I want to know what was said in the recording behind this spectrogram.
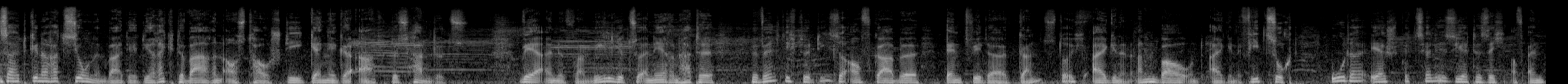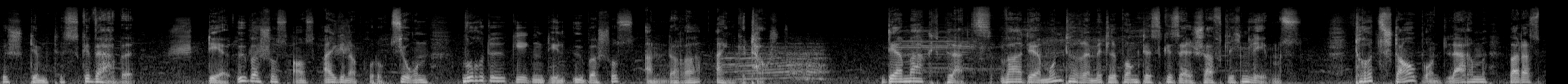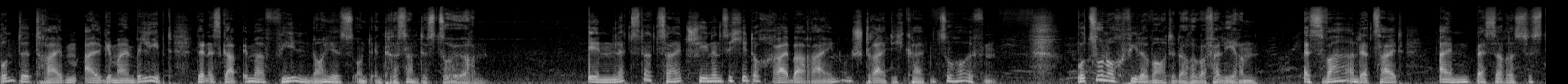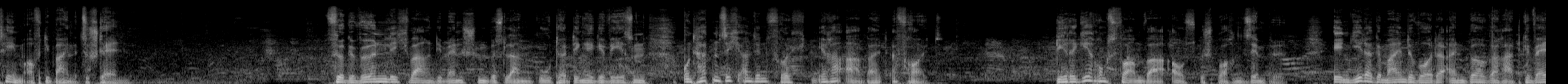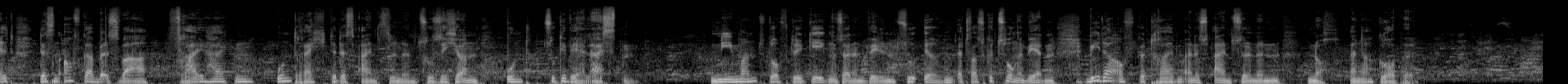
Seit Generationen war der direkte Warenaustausch die gängige Art des Handels. Wer eine Familie zu ernähren hatte, bewältigte diese Aufgabe entweder ganz durch eigenen Anbau und eigene Viehzucht oder er spezialisierte sich auf ein bestimmtes Gewerbe. Der Überschuss aus eigener Produktion wurde gegen den Überschuss anderer eingetauscht. Der Marktplatz war der muntere Mittelpunkt des gesellschaftlichen Lebens. Trotz Staub und Lärm war das bunte Treiben allgemein beliebt, denn es gab immer viel Neues und Interessantes zu hören. In letzter Zeit schienen sich jedoch Reibereien und Streitigkeiten zu häufen. Wozu noch viele Worte darüber verlieren? Es war an der Zeit, ein besseres System auf die Beine zu stellen. Für gewöhnlich waren die Menschen bislang guter Dinge gewesen und hatten sich an den Früchten ihrer Arbeit erfreut. Die Regierungsform war ausgesprochen simpel. In jeder Gemeinde wurde ein Bürgerrat gewählt, dessen Aufgabe es war, Freiheiten und Rechte des Einzelnen zu sichern und zu gewährleisten. Niemand durfte gegen seinen Willen zu irgendetwas gezwungen werden, weder auf Betreiben eines Einzelnen noch einer Gruppe.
